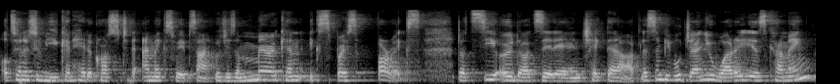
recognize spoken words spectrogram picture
Alternatively, you can head across to the Amex website, which is American Express Forex.co.za and check that out. Listen, people, January is coming.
